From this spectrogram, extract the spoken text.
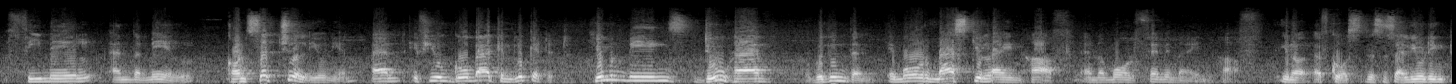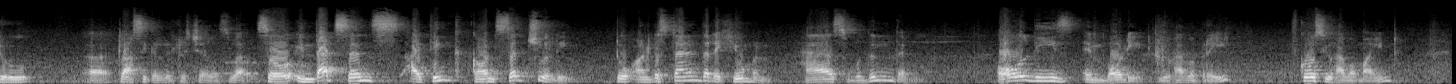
female and the male, conceptual union. And if you go back and look at it, human beings do have within them a more masculine half and a more feminine half. You know, of course, this is alluding to uh, classical literature as well. So, in that sense, I think conceptually, to understand that a human has within them all these embodied, you have a brain, of course, you have a mind,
